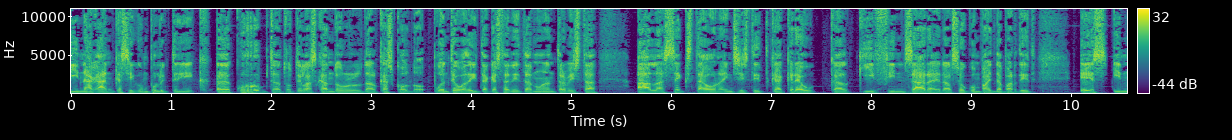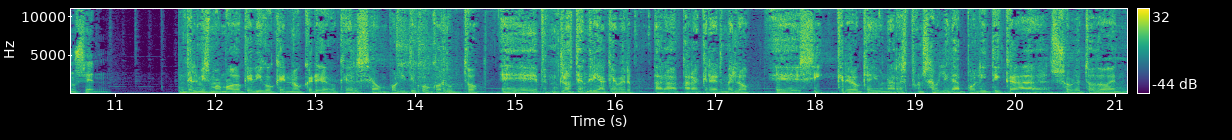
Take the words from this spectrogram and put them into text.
i negant que sigui un polític eh, corrupte, tot i l'escàndol del cas Coldo. Puente ho ha dit aquesta nit en una entrevista a La Sexta, on ha insistit que creu que el qui fins ara era el seu company de partit és innocent. Del mismo modo que digo que no creo que él sea un político corrupto, eh, lo tendría que ver para, para creérmelo. Eh, sí creo que hay una responsabilidad política, sobre todo en,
